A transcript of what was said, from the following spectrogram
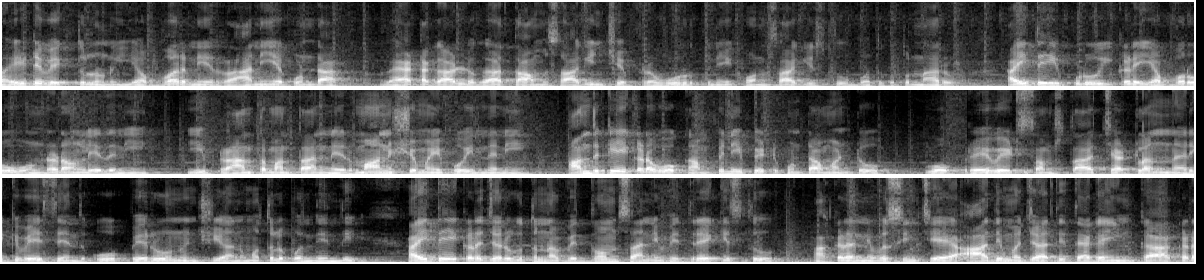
బయట వ్యక్తులను ఎవ్వరిని రానియకుండా వేటగాళ్ళుగా తాము సాగించే ప్రవృత్తిని కొనసాగిస్తూ బతుకుతున్నారు. అయితే ఇప్పుడు ఇక్కడ ఎవ్వరూ ఉండడం లేదని ఈ ప్రాంతమంతా నిర్మానుష్యమైపోయిందని అందుకే ఇక్కడ ఓ కంపెనీ పెట్టుకుంటామంటూ ఓ ప్రైవేట్ సంస్థ చెట్లను నరికివేసేందుకు పెరూ నుంచి అనుమతులు పొందింది. అయితే ఇక్కడ జరుగుతున్న విధ్వంసాన్ని వ్యతిరేకిస్తూ అక్కడ నివసించే ఆదిమ జాతి తెగ ఇంకా అక్కడ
